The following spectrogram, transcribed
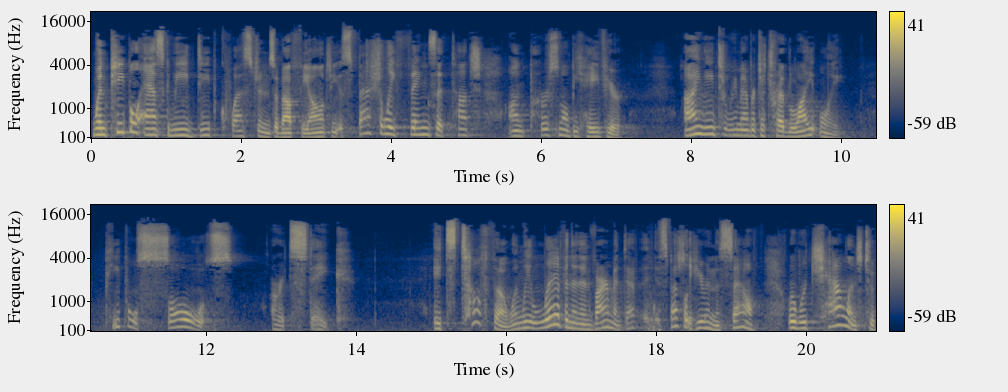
When people ask me deep questions about theology, especially things that touch on personal behavior, I need to remember to tread lightly. People's souls are at stake. It's tough, though, when we live in an environment, especially here in the South, where we're challenged to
